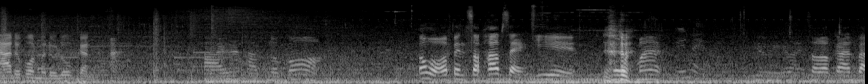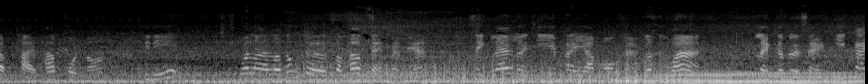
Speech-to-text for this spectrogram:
ฮะทุกคนมาดูรูปกัน ท้ายนะครับ แล้วก็ต้องบอกว่าเป็นสภาพแสงที่โหดมากสำหรับการแบบถ่ายภาพคนเนาะทีนี้เวลาเราต้องเจอสภาพแสงแบบเนี้ยสิ่งแรกเลยที่พยายามมองหาก็คือว่าแหล่งกำเนิดแสงที่ใกล้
